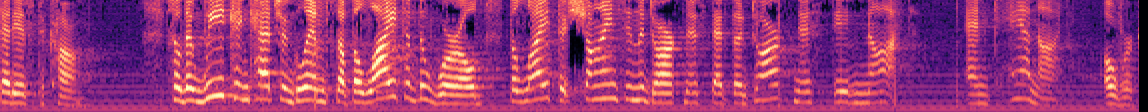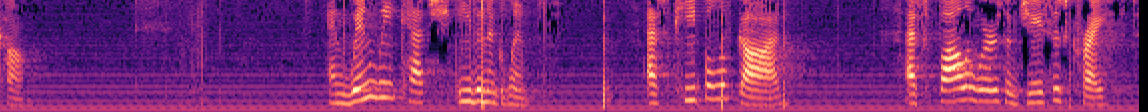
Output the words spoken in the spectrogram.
that is to come. So that we can catch a glimpse of the light of the world, the light that shines in the darkness that the darkness did not and cannot overcome. And when we catch even a glimpse, as people of God, as followers of Jesus Christ,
